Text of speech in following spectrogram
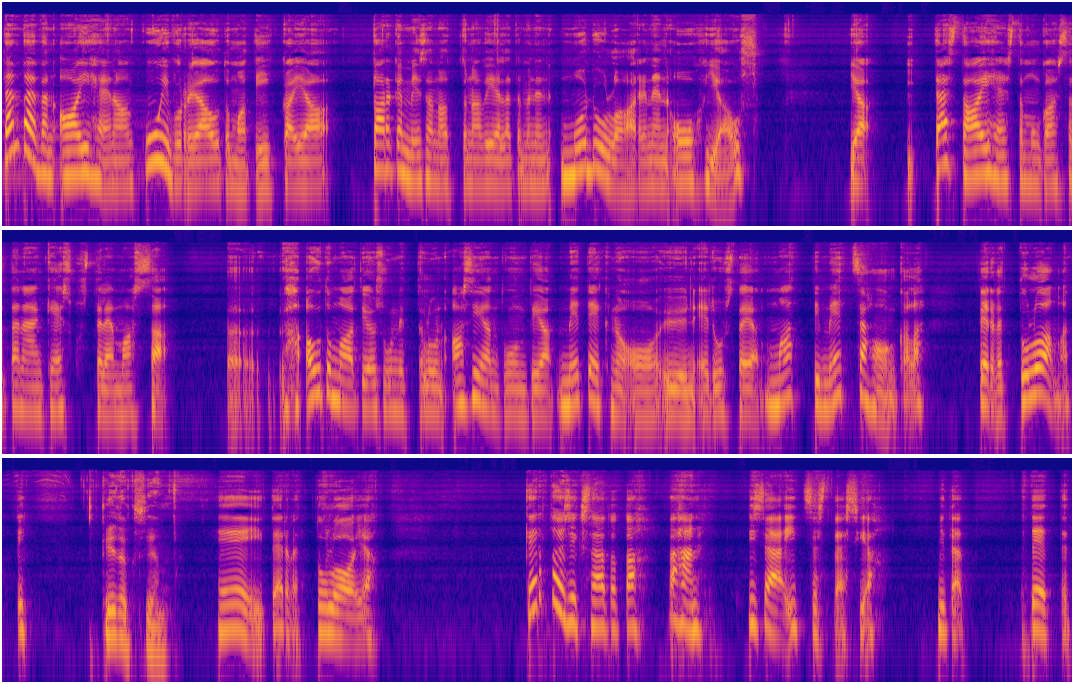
Tämän päivän aiheena on kuivuriautomatiikka ja tarkemmin sanottuna vielä tämmöinen modulaarinen ohjaus. Ja tästä aiheesta mun kanssa tänään keskustelemassa automaatiosuunnittelun asiantuntija Metekno Oyn edustaja Matti Metsähonkala. Tervetuloa Matti. Kiitoksia. Hei, tervetuloa. Ja kertoisitko sä tota vähän lisää itsestäsi ja mitä teette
